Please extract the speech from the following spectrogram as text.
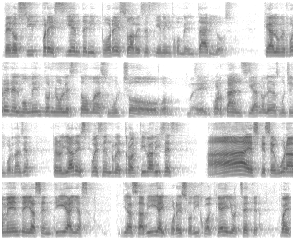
pero sí presienten y por eso a veces tienen comentarios que a lo mejor en el momento no les tomas mucho eh, importancia, no le das mucha importancia, pero ya después en retroactiva dices, ah, es que seguramente ya sentía, ya, ya sabía y por eso dijo aquello, etcétera. Bueno,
